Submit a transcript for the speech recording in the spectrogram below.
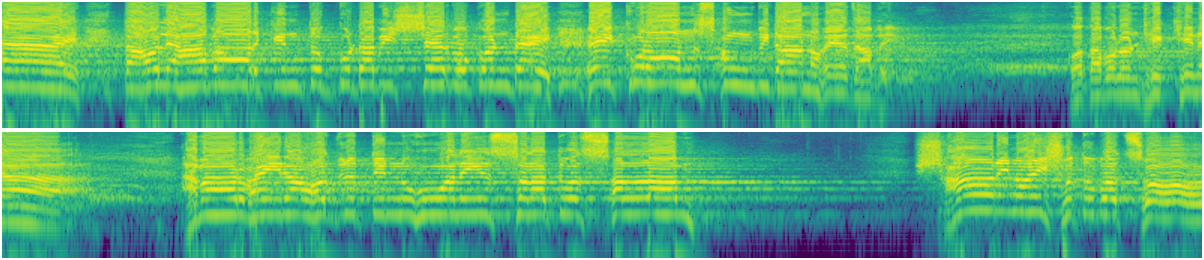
নেয়, তাহলে আবার কিন্তু গোটা বিশ্বের ভূখণ্ডে এই কোরআন সংবিধান হয়ে যাবে। কথা বলুন ঠিক কিনা? আমার ভাইরা হজরত নুহু ওয়াস সালাম সাড়ে নয় শত বছর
